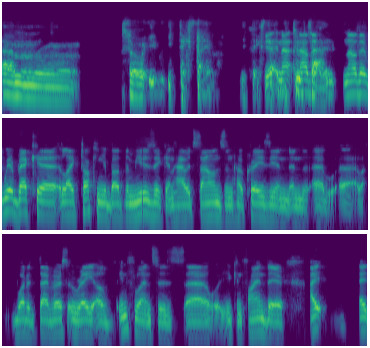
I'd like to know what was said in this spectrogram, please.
um so it, it takes time it takes yeah now, now that now that we're back uh, like talking about the music and how it sounds and how crazy and and uh, uh, what a diverse array of influences uh, you can find there i I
